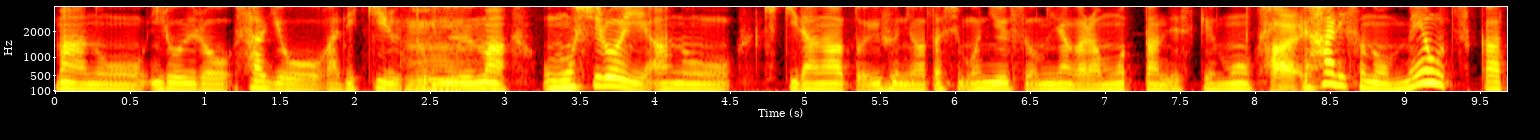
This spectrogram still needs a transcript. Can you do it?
まあ、あのいろいろ作業ができるという、うまあ、面白いあの機器だなというふうに私もニュースを見ながら思ったんですけども、はい、やはりその目を使っ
